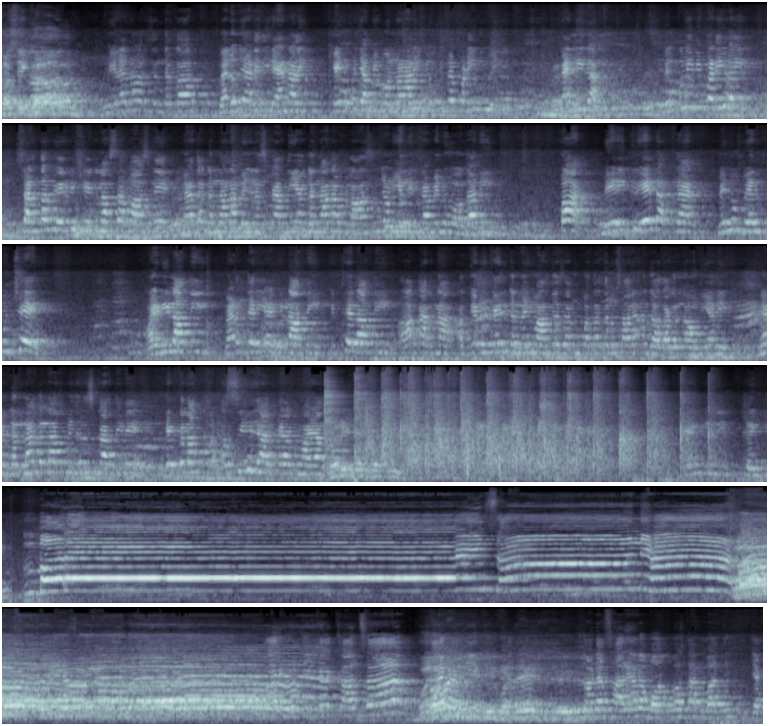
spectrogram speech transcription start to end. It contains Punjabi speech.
ਸਤਿ ਸ਼੍ਰੀ ਅਕਾਲ। ਮੇਰਾ ਨਾਮ ਰਜਿੰਦਰ ਕੌਰ, ਮੈਂ ਲੁਧਿਆਣੇ ਦੀ ਰਹਿਣ ਵਾਲੀ, ਖੇਡ ਪੰਜਾਬੀ ਬੋਲਣ ਵਾਲੀ, ਕਿਉਂਕਿ ਮੈਂ ਪੜ੍ਹੀ ਨਹੀਂ ਹੋਈ ਜੀ। ਪਹਿਲੀ ਗੱਲ, ਬਿਲਕੁਲ ਹੀ ਨਹੀਂ ਪੜ੍ਹੀ ਹੋਈ। ਸਰ ਤਾਂ ਫੇਰ ਵੀ 6 ਕਲਾਸਾਂ ਪਾਸ ਨੇ। ਮੈਂ ਤਾਂ ਗੱਲਾਂ ਨਾਲ ਬਿਜ਼ਨਸ ਕਰਦੀ ਆ ਗੱਲਾਂ ਨਾਲ ਪਲਾਨ ਸਮਝਾਉਣੀਆਂ, ਲਿਖਣਾ ਮੈਨੂੰ ਆਉਂਦਾ ਨਹੀਂ। ਪਰ ਮੇਰੀ ਗ੍ਰੇਟ ਅਪਲਾਨ ਮੈਨੂੰ ਬਿਨ ਪੁੱਛੇ ਆਈਡੀ ਲਾਤੀ, ਮੈਡਮ ਤੇਰੀ ਆਈਡੀ ਲਾਤੀ। ਕਿੱਥੇ ਲਾਤੀ ਆ ਕਰਨਾ। ਅੱਗੇ ਵੀ ਕਈ ਗੱਲਾਂ ਹੀ ਮਾਰਦੇ ਸਾਨੂੰ ਪਤਾ ਤੈਨੂੰ ਸਾਰਿਆਂ ਨੂੰ ਜ਼ਿਆਦਾ ਗੱਲਾਂ ਆਉਂਦੀਆਂ ਨੇ। ਮੈਂ ਗੱਲਾਂ ਗੱਲਾਂ 'ਚ ਬਿਜ਼ਨਸ ਕਰਦੀ ਨੇ। 1 ਲੱਖ 80 ਹਜ਼ਾਰ ਰੁਪਇਆ ਕਮਾਇਆ। Very good very thank you ਜੀ ਥੈਂਕ ਯੂ ਬੋਲੇ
